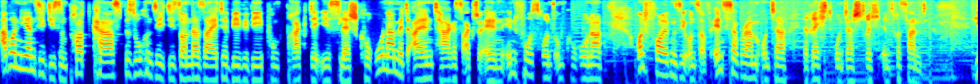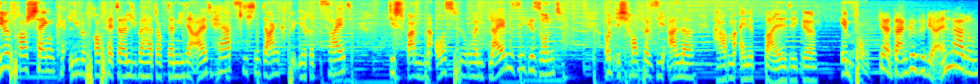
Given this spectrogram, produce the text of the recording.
abonnieren Sie diesen Podcast, besuchen Sie die Sonderseite www.brack.de slash Corona mit allen tagesaktuellen Infos rund um Corona und folgen Sie uns auf Instagram unter recht unterstrich interessant. Liebe Frau Schenk, liebe Frau Vetter, lieber Herr Dr. Niederalt, herzlichen Dank für Ihre Zeit, die spannenden Ausführungen. Bleiben Sie gesund und ich hoffe, Sie alle haben eine baldige Impfung. Ja, danke für die Einladung.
